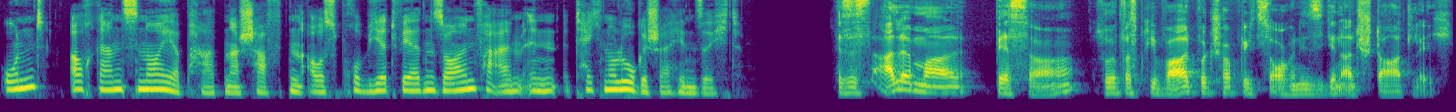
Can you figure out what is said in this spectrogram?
und auch ganz neue Partnerschaften ausprobiert werden sollen, vor allem in technologischer Hinsicht. Es ist allemal besser, so etwas privatwirtschaftlich zu organisieren als staatlich.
